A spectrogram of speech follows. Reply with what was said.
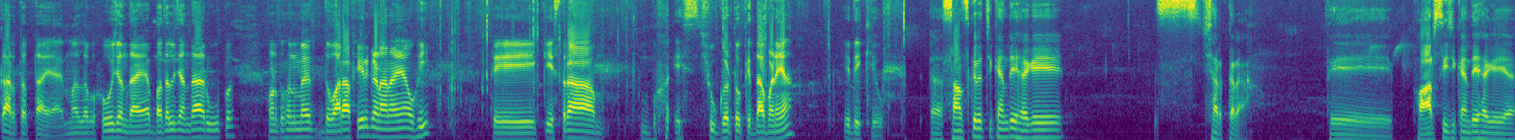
ਕਰ ਦਿੱਤਾ ਹੈ ਮਤਲਬ ਹੋ ਜਾਂਦਾ ਹੈ ਬਦਲ ਜਾਂਦਾ ਰੂਪ। ਹੁਣ ਤੁਹਾਨੂੰ ਮੈਂ ਦੁਬਾਰਾ ਫੇਰ ਗਣਾਣਾ ਆ ਉਹੀ। ਤੇ ਕਿਸ ਤਰ੍ਹਾਂ ਬ- ਇਸ ਸ਼ੂਗਰ ਤੋਂ ਕਿੱਦਾਂ ਬਣਿਆ, ਇਹ ਦੇਖਿਓ। ਸੰਸਕ੍ਰਿਤ ਚ ਕਹਿੰਦੇ ਹੈਗੇ ਸ਼ਰਕਰਾ ਤੇ ਫਾਰਸੀ ਚ ਕਹਿੰਦੇ ਹੈਗੇ ਆ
